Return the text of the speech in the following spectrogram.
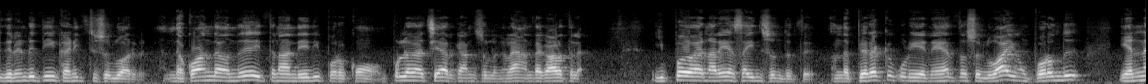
இது ரெண்டுத்தையும் கணித்து சொல்லுவார்கள் இந்த குழந்தை வந்து இத்தனாந்தேதி பிறக்கும் புள்ளராட்சியாக இருக்கான்னு சொல்லுங்களேன் அந்த காலத்தில். இப்போ நிறைய சயின்ஸ் வந்துடுது அந்த பிறக்கக்கூடிய நேரத்தை சொல்லுவாள் இவன் பிறந்து என்ன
